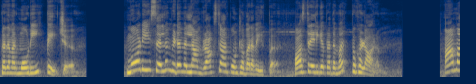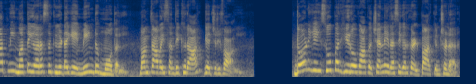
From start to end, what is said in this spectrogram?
பிரதமர் மோடி பேச்சு. மோடி செல்லும் இடமெல்லாம் ராக்ஸ்டார் போன்ற வரவேற்பு. ஆஸ்திரேலிய பிரதமர் புகழாரம். ஆம் ஆத்மி மத்திய அரசுக்கு இடையே மீண்டும் மோதல். மம்தாவை சந்திக்கிறார் கெஜ்ரிவால். தோனியை சூப்பர் ஹீரோவாக சென்னை ரசிகர்கள் பார்க்கின்றனர்.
